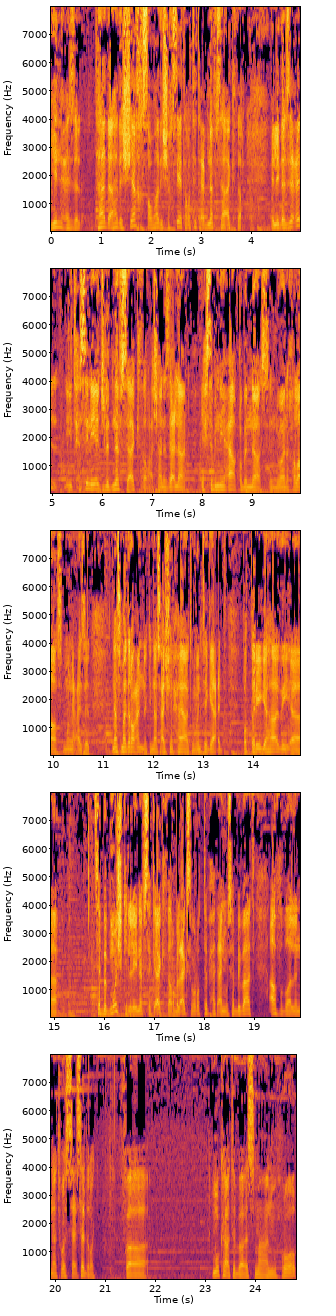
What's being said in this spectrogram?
ينعزل. هذا هذا الشخص أو هذه الشخصية ترى تتعب نفسها أكثر. اللي إذا زعل تحسينه يجلد نفسه أكثر عشان زعلان. يحسب انه يعاقب الناس إنه أنا خلاص منعزل. ناس ما دروا عنك الناس عايشين حياتهم. أنت قاعد بالطريقة هذه آه تسبب مشكلة لنفسك أكثر. بالعكس المفروض تبحث عن مسببات أفضل إنها توسع صدرك. ف مو كاتبة اسمها المفروض.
